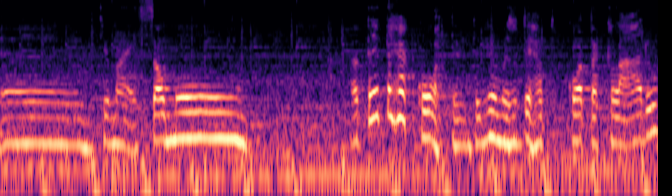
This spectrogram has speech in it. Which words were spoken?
é, que mais? Salmão, até terracota, entendeu? Mas um terracota claro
